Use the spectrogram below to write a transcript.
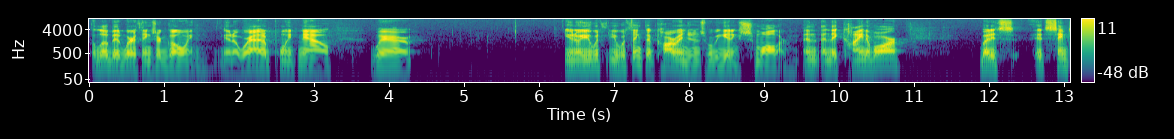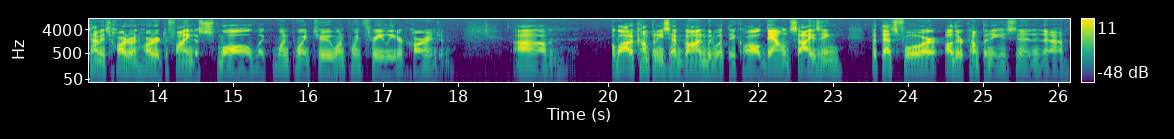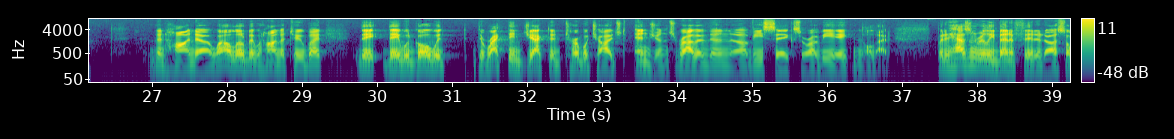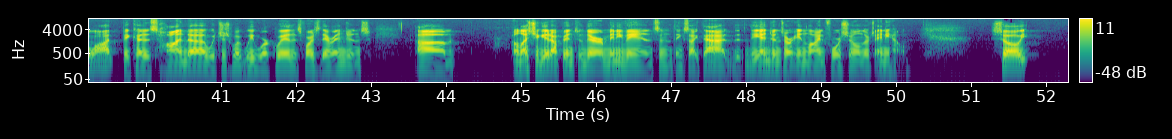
a little bit where things are going. You know, we're at a point now where you know you would you would think that car engines will be getting smaller, and and they kind of are, but it's at the same time it's harder and harder to find a small like 1.2, 1.3 liter car engine. Um, a lot of companies have gone with what they call downsizing, but that's for other companies than uh, than Honda. Well, a little bit with Honda too, but they they would go with direct injected turbocharged engines rather than a V6 or a V8 and all that. But it hasn't really benefited us a lot because Honda, which is what we work with as far as their engines, um, unless you get up into their minivans and things like that, the, the engines are inline four cylinders anyhow. So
